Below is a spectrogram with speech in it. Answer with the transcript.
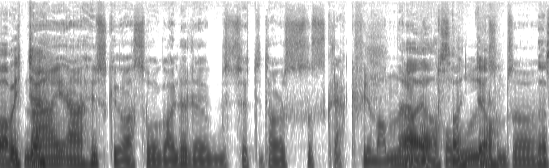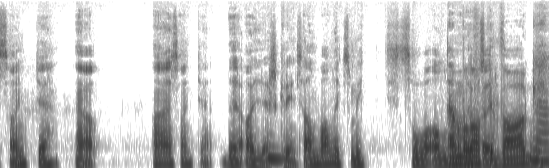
Var vi ikke det? Nei, jeg husker jo jeg så alle de 70-talls skrekkfilmene da Ja, jeg ja, var tolv, ja. liksom, så Det er sant, det. Ja. Nei, det er sant, det. Der aldersgrensene var liksom ikke så De var ganske før. vage.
